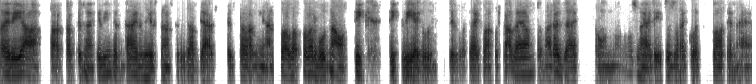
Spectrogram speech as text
Lai arī jā, tā, tā tirdzniecība internetā ir iespējams, ka apģērbs pēc savā ziņā, ko varbūt nav tik, tik viegli tirgot veiklā, kur tā vēlme tomēr redzēt un uzmērīt, uzlaikot klātienē.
